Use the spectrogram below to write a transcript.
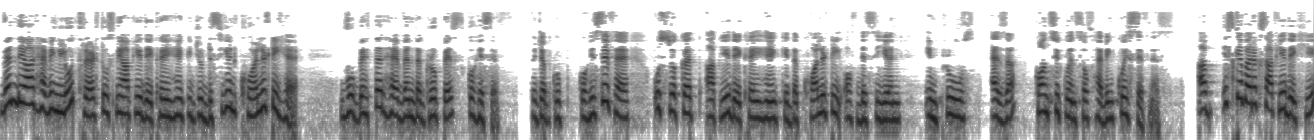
When they are having low threat تو اس میں آپ یہ دیکھ رہے ہیں کہ جو ڈسیزن quality ہے وہ بہتر ہے when the group is cohesive. تو جب گروپ cohesive ہے اس وقت آپ یہ دیکھ رہے ہیں کہ the quality of decision improves as a consequence of having cohesiveness. اب اس کے برعکس آپ یہ دیکھیے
